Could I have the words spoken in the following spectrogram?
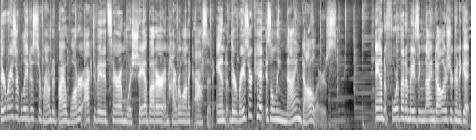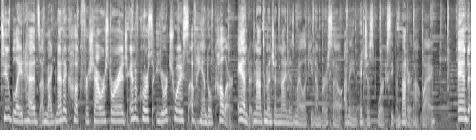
Their razor blade is surrounded by a water activated serum with shea butter and hyaluronic acid, and their razor kit is only $9. And for that amazing $9, you're going to get two blade heads, a magnetic hook for shower storage, and of course, your choice of handle color. And not to mention, 9 is my lucky number, so I mean, it just works even better that way. And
